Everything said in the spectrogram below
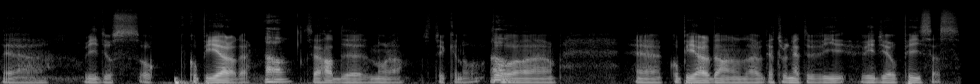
eh, videos och kopierade. Ja. Så jag hade några stycken då. Ja. då Eh, kopierad bland annat, jag tror den heter Vi- Video Pieces.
